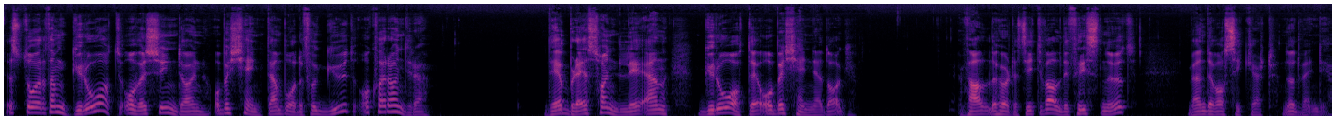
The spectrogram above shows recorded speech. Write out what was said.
Det står at de gråt over syndene og bekjente dem både for Gud og hverandre. Det ble sannelig en gråte- og bekjennedag. Vel, det hørtes ikke veldig fristende ut, men det var sikkert nødvendig.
